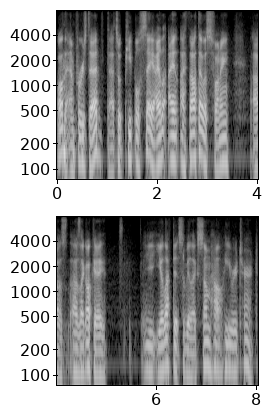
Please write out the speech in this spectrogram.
oh, the Emperor's dead. That's what people say. I, I I thought that was funny. I was I was like, okay, you, you left it so be like somehow he returned.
